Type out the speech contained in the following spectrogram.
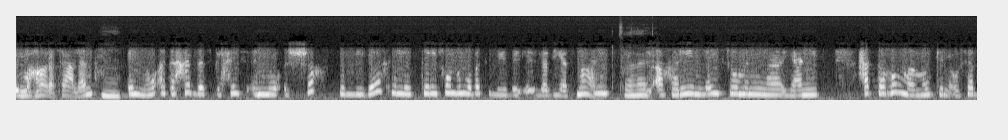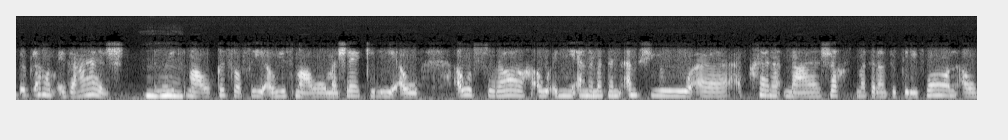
المهارة فعلا إنه أتحدث بحيث إنه الشخص اللي داخل التليفون هو بس الذي يسمعني. صحيح. الآخرين ليسوا من يعني حتى هم ممكن أسبب لهم إزعاج إنه يسمعوا قصصي أو يسمعوا مشاكلي أو أو الصراخ أو إني أنا مثلا امشي واتخانق مع شخص مثلا في التليفون أو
